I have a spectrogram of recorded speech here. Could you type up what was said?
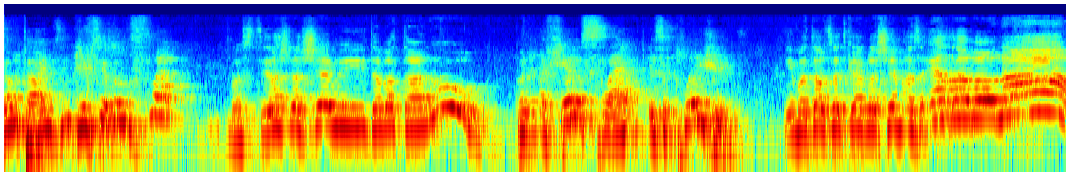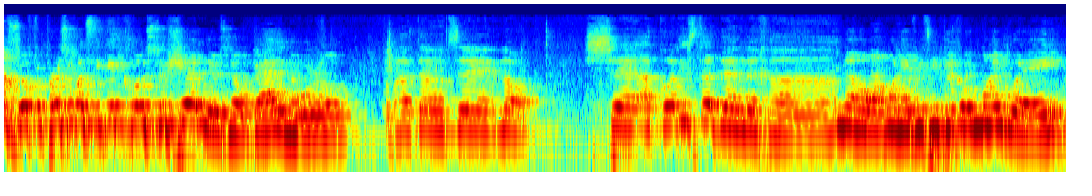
sometimes he gives you a little slap. והסטירה של השם היא דבר תענוג. But Hashem's slap is a pleasure. אם אתה רוצה להתקרב לשם, אז אין רע בעולם. העולם. So if a person wants to get close to Hashem, there's no bad in the world. אבל אתה רוצה, לא, שהכל יסתדר לך. No, I want everything to go my way.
